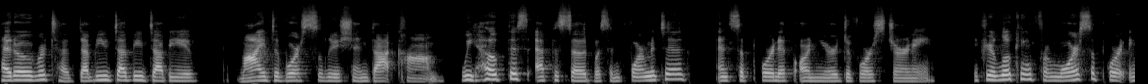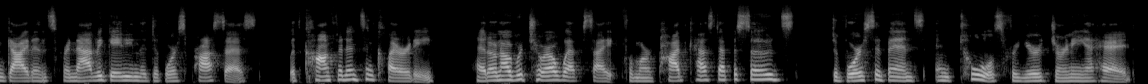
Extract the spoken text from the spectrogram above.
head over to www.mydivorcesolution.com. We hope this episode was informative and supportive on your divorce journey. If you're looking for more support and guidance for navigating the divorce process with confidence and clarity, head on over to our website for more podcast episodes, divorce events, and tools for your journey ahead.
